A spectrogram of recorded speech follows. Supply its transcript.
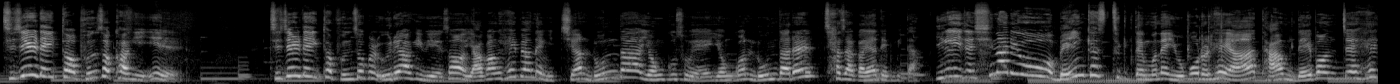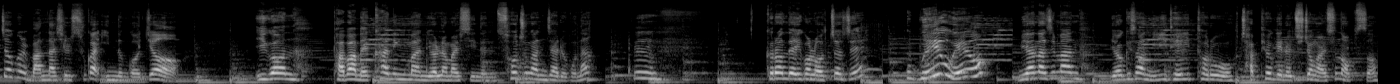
지질 데이터 분석하기 1. 지질 데이터 분석을 의뢰하기 위해서 야광 해변에 위치한 론다 연구소의 연구원 론다를 찾아가야 됩니다. 이게 이제 시나리오 메인 캐스트이기 때문에 요거를 해야 다음 네 번째 해적을 만나실 수가 있는 거죠. 이건 바바 메카닉만 열람할 수 있는 소중한 자료구나. 음. 그런데 이걸 어쩌지? 어, 왜요, 왜요? 미안하지만 여기선 이 데이터로 좌표계를 추정할 순 없어.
